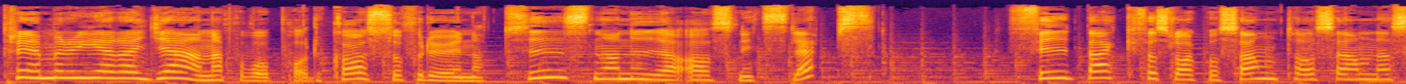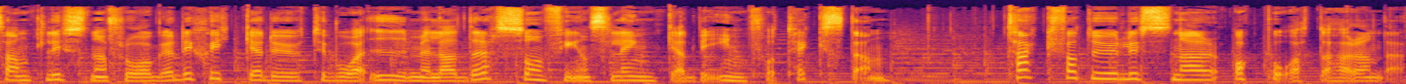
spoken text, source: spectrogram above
Prenumerera gärna på vår podcast så får du en notis när nya avsnitt släpps. Feedback, förslag på samtalsämnen samt lyssnarfrågor det skickar du till vår e-mailadress som finns länkad vid infotexten. Tack för att du lyssnar och på återhörande.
